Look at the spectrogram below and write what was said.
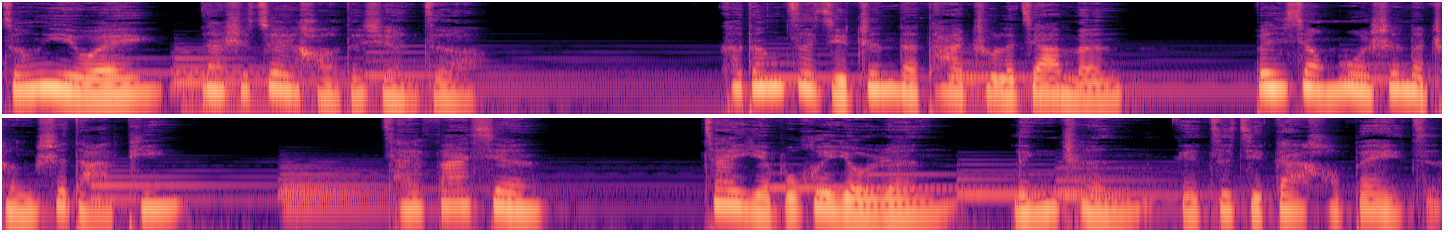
总以为那是最好的选择，可当自己真的踏出了家门，奔向陌生的城市打拼，才发现，再也不会有人。凌晨给自己盖好被子，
